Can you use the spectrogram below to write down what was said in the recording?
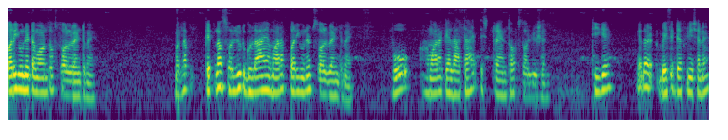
पर यूनिट अमाउंट ऑफ़ सॉल्वेंट में। मतलब कितना सॉल्यूट घुला है हमारा पर यूनिट सॉल्वेंट में, वो हमारा कहलाता है स्ट्रेंथ ऑफ़ सॉल्यूशन ठीक है? ये तो बेसिक डेफिनेशन है।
